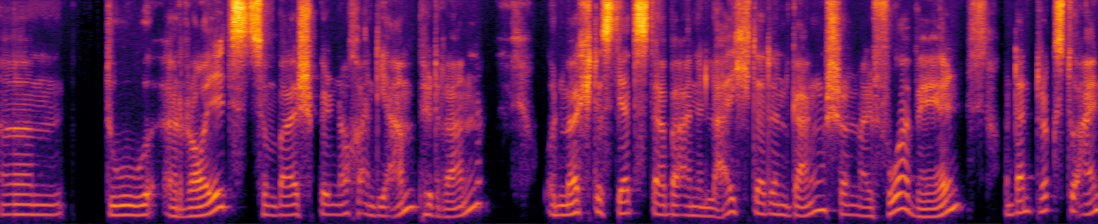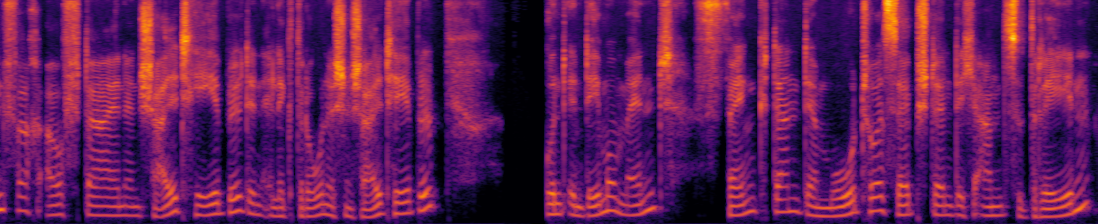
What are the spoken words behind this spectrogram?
ähm, Du rollst zum Beispiel noch an die Ampel dran und möchtest jetzt aber einen leichteren Gang schon mal vorwählen und dann drückst du einfach auf deinen Schalthebel, den elektronischen Schalthebel und in dem Moment fängt dann der Motor selbstständig an zu drehen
